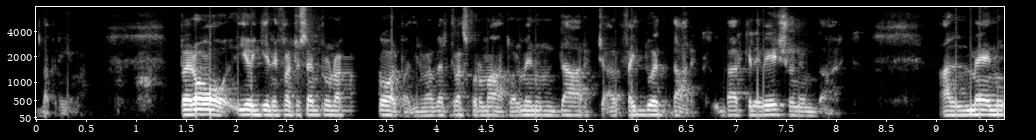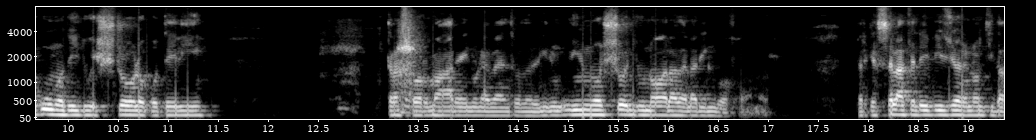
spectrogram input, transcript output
da prima. Però io gliene faccio sempre una colpa di non aver trasformato almeno un dark, cioè fai due dark, un dark elevation e un dark. Almeno uno dei due show lo potevi trasformare in un evento, in uno show di un'ora della Ring of Honor perché se la televisione non ti dà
